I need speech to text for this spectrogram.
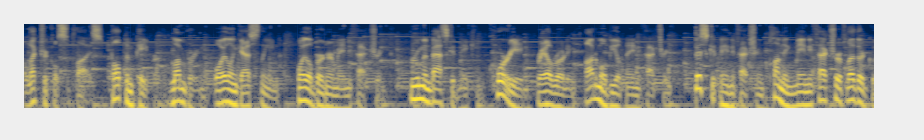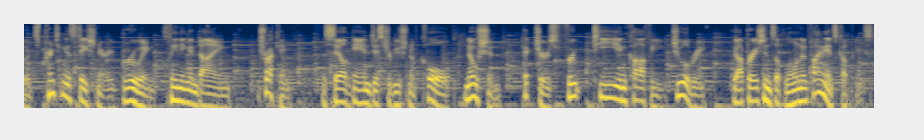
electrical supplies, pulp and paper, lumbering, oil and gasoline, oil burner manufacturing, broom and basket making, quarrying, railroading, automobile manufacturing, biscuit manufacturing, plumbing, manufacture of leather goods, printing and stationery, brewing, cleaning and dyeing, trucking, the sale and distribution of coal, notion, pictures, fruit, tea and coffee, jewelry, the operations of loan and finance companies,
